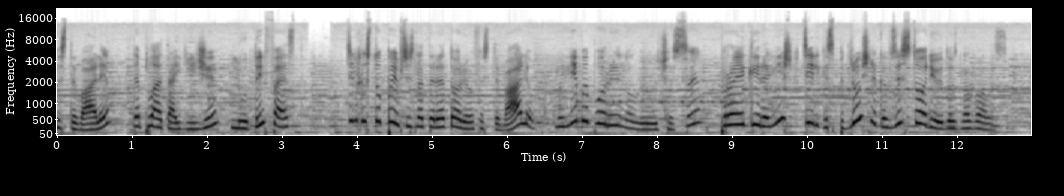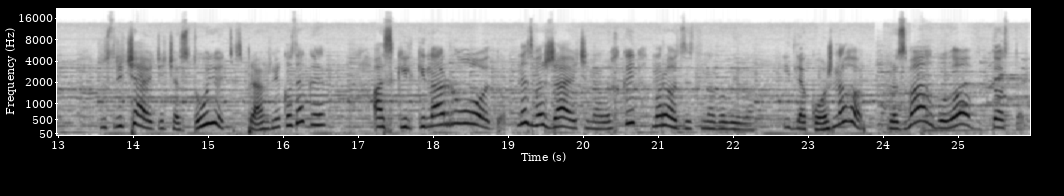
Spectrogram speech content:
фестивалі тепла та їжі Лютий фест. Тільки ступившись на територію фестивалю, ми ніби поринули у часи, про які раніше тільки з підручників з історією дознавалися. Зустрічають і частують справжні козаки. А скільки народу, незважаючи на легкий морозець навалило. І для кожного розваг було вдосталь.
